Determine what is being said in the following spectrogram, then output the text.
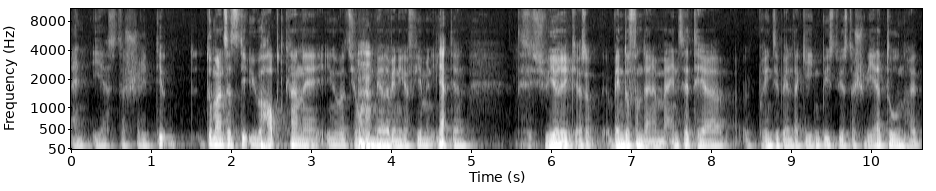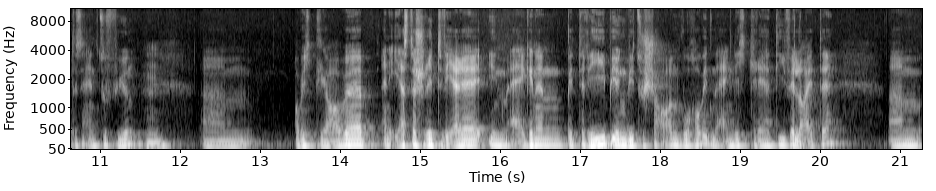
Ein erster Schritt. Du meinst jetzt die überhaupt keine Innovationen mhm. mehr oder weniger firmenintern? Ja. Das ist schwierig. Also wenn du von deinem Mindset her prinzipiell dagegen bist, wirst du schwer tun, halt das einzuführen. Mhm. Ähm, aber ich glaube, ein erster Schritt wäre im eigenen Betrieb irgendwie zu schauen, wo habe ich denn eigentlich kreative Leute, ähm,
